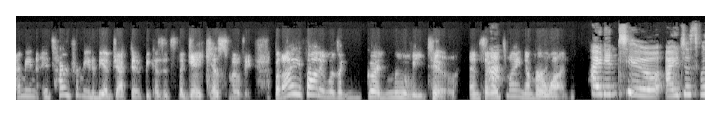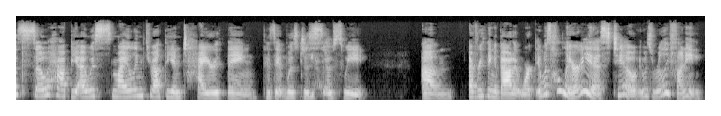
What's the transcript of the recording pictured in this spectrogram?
I mean, it's hard for me to be objective because it's the gay kiss movie, but I thought it was a good movie too, and so it's my number one. i did too i just was so happy i was smiling throughout the entire thing because it was just Yes. so sweet um, everything about it worked it was hilarious too it was really funny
